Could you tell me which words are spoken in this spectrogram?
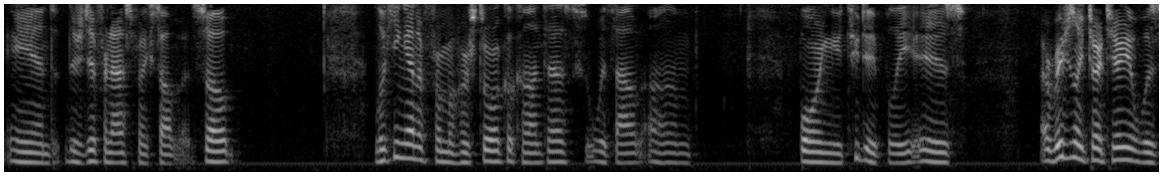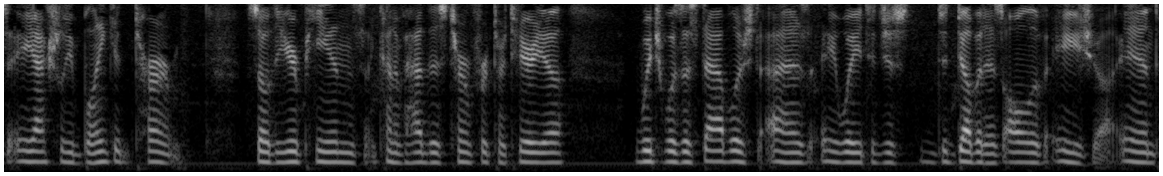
and there's different aspects of it. So, looking at it from a historical context without um, boring you too deeply, is originally Tartaria was a actually blanket term. So the Europeans kind of had this term for Tartaria which was established as a way to just to dub it as all of Asia. And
